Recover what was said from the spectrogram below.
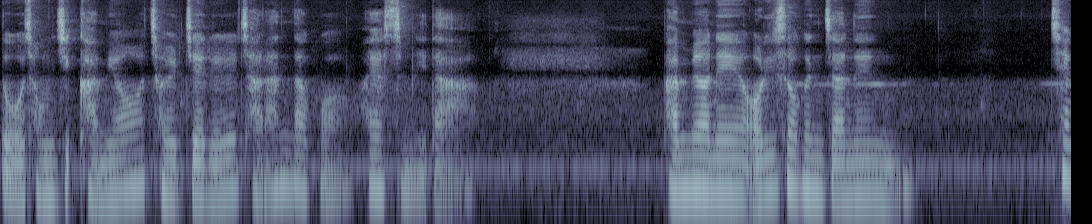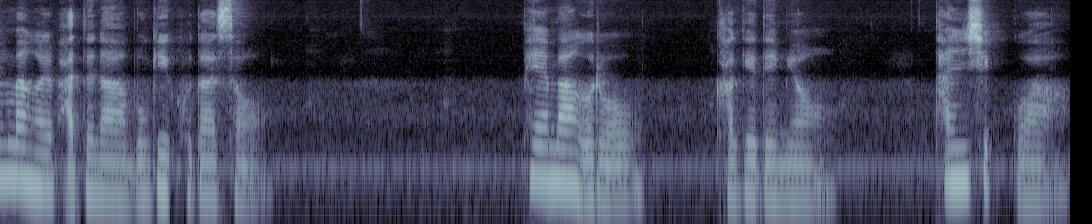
또 정직하며 절제를 잘 한다고 하였습니다. 반면에 어리석은 자는 책망을 받으나 목이 곧아서 패망으로 가게 되며 탄식과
